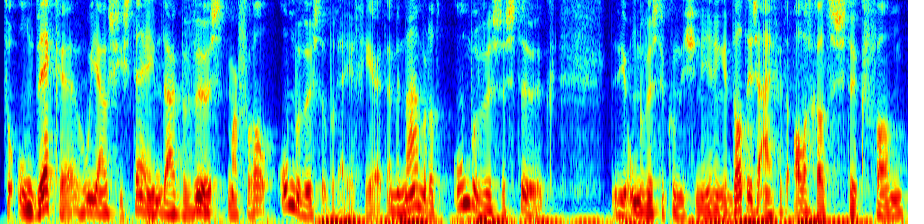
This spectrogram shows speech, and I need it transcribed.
te ontdekken hoe jouw systeem daar bewust, maar vooral onbewust op reageert. En met name dat onbewuste stuk, die onbewuste conditioneringen, dat is eigenlijk het allergrootste stuk van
